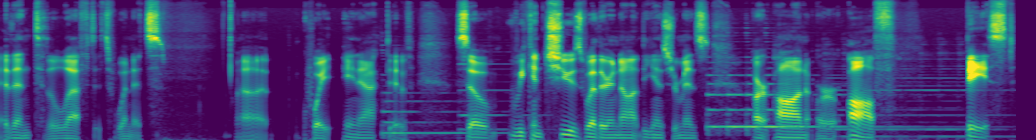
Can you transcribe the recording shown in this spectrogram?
and then to the left, it's when it's uh, quite inactive. So we can choose whether or not the instruments are on or off based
